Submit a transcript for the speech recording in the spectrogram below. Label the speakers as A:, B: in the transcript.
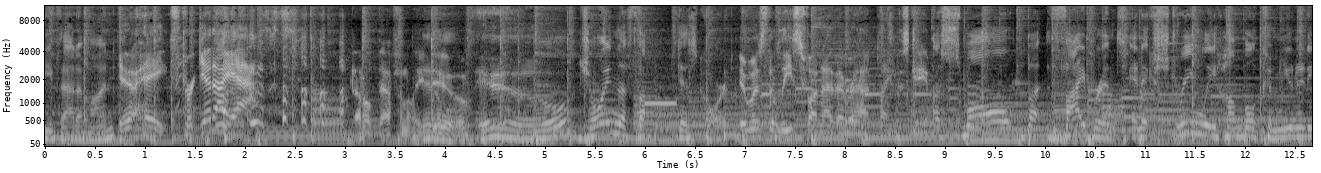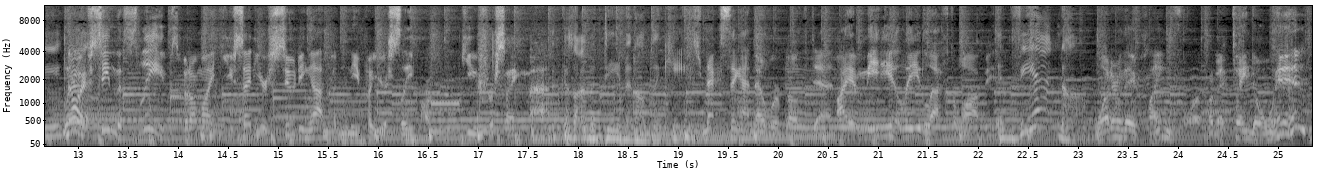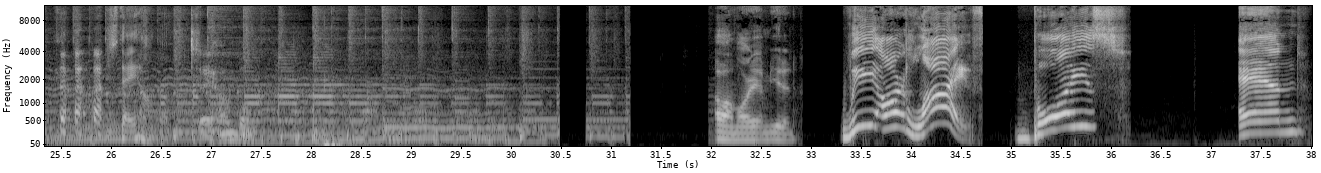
A: Keep that in mind.
B: Yeah, hey, forget I asked.
C: That'll definitely
A: Ew.
C: do.
A: Ew. Join the f- Discord.
B: It was the least fun I've ever had playing this game.
A: A small but vibrant and extremely humble community.
B: No, I've seen the sleeves, but I'm like, you said you're suiting up, and then you put your sleeve on. Thank you for saying that.
A: Because I'm a demon on the keys.
B: Next thing I know, we're both dead. I immediately left the lobby.
A: In Vietnam.
D: What are they playing for? Are they playing to win?
A: Stay humble.
D: Stay humble.
A: Oh, I'm already unmuted. We are live, boys and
